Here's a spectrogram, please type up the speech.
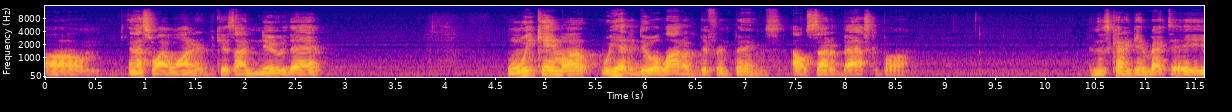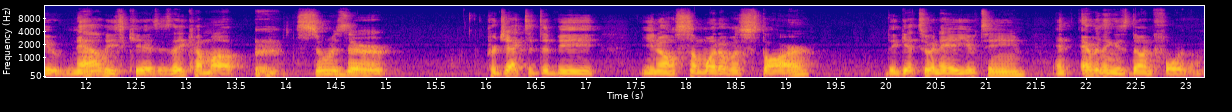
Um, and that's why I wanted it because I knew that when we came up, we had to do a lot of different things outside of basketball. And this kind of getting back to AU. Now these kids, as they come up, as soon as they're projected to be, you know, somewhat of a star, they get to an AU team and everything is done for them,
